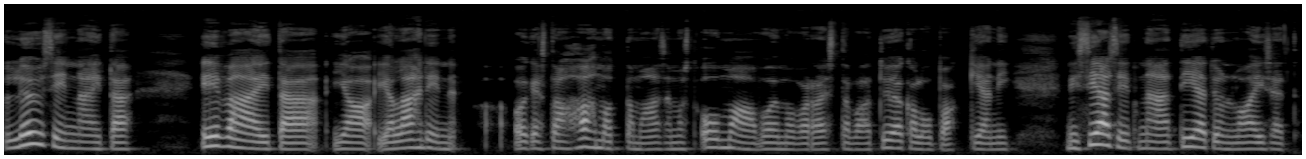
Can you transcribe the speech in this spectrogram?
löysin näitä eväitä ja, ja lähdin oikeastaan hahmottamaan semmoista omaa voimavaraistavaa työkalupakkia, niin, niin siellä sitten nämä tietynlaiset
